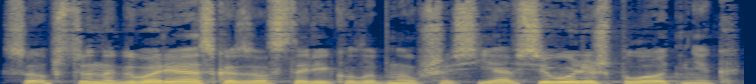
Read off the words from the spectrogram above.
«Собственно говоря, — сказал старик, улыбнувшись, — я всего лишь плотник.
